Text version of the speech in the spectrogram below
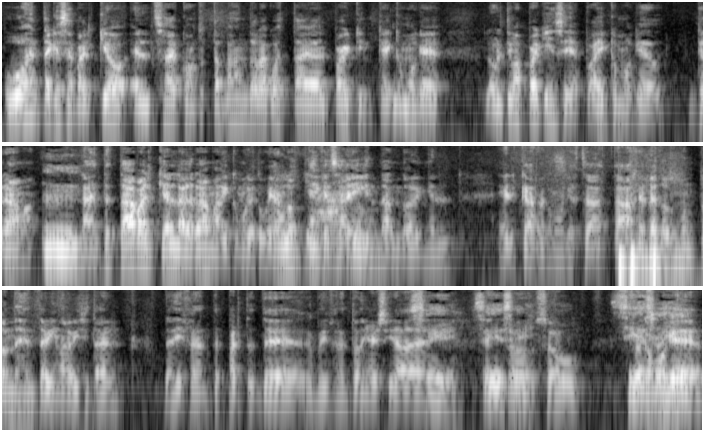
hubo gente que se parqueó, el, ¿sabes? Cuando tú estás bajando la cuesta del parking, que hay como que los últimos parkings y después hay como que grama. Mm. La gente estaba parqueada en la grama y como que tuvieran los tickets ahí guindando en el, en el carro, como que estaba, estaba repleto. Un montón de gente vino a visitar de diferentes partes de, de diferentes universidades. Sí, sí, Esto, sí. So, Sí, fue como que,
